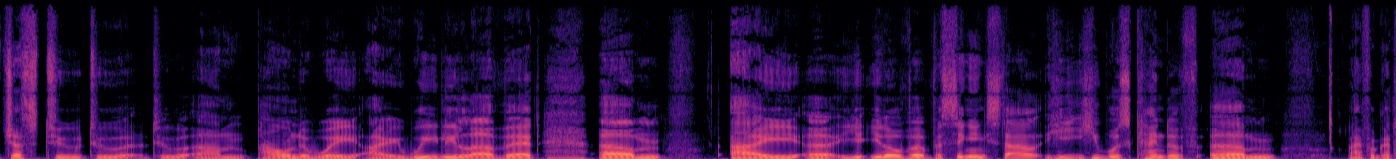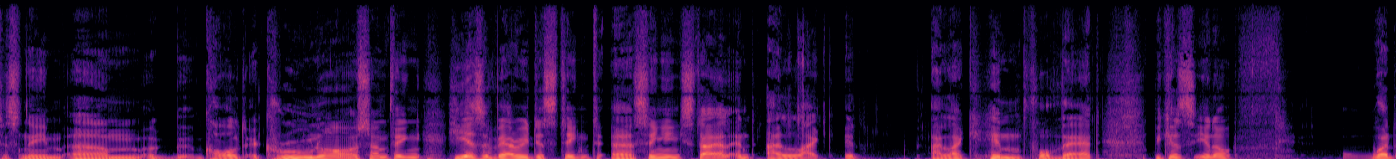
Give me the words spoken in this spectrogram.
just to to to um, pound away. I really love that. Um, I uh, you, you know the the singing style. He he was kind of. Um, I forgot his name, um, called a crooner or something. He has a very distinct uh, singing style, and I like it. I like him for that because you know what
